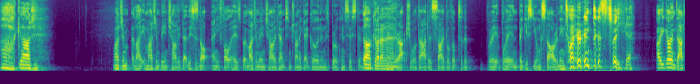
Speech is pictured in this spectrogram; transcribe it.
Oh God. Imagine, like, imagine being Charlie. De- this is not any fault of his, but imagine being Charlie Dempsey trying to get going in this broken system. Oh, God, I know. And your actual dad has sidled up to the blatant biggest young star in the entire industry. Yeah. How you going, Dad?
